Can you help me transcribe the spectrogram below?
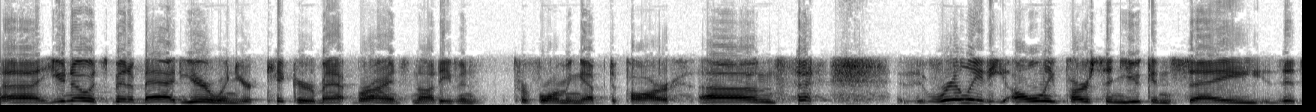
Uh, you know it's been a bad year when your kicker, Matt Bryant's not even performing up to par. Um, really, the only person you can say that's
